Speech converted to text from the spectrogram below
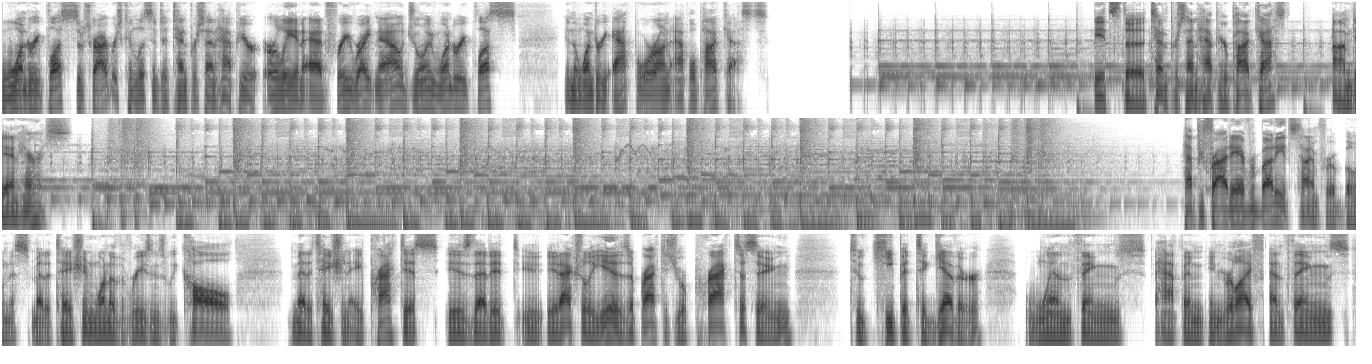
Wondery Plus subscribers can listen to 10% Happier early and ad free right now. Join Wondery Plus in the Wondery app or on Apple Podcasts. It's the 10% Happier podcast. I'm Dan Harris. Happy Friday, everybody. It's time for a bonus meditation. One of the reasons we call meditation a practice is that it it actually is a practice. You're practicing to keep it together when things happen in your life, and things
